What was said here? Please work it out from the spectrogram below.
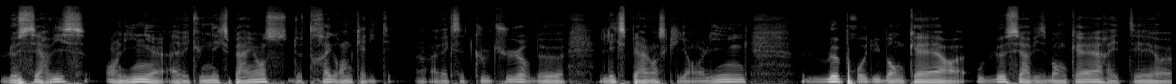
le service en ligne avec une expérience de très grande qualité hein, avec cette culture de l'expérience client en ligne. Le produit bancaire ou le service bancaire était, euh,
